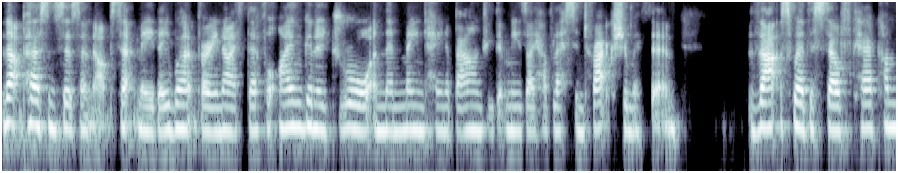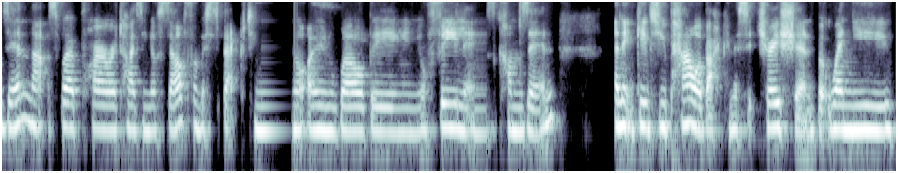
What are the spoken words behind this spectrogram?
that person said something that upset me, they weren't very nice, therefore I'm going to draw and then maintain a boundary that means I have less interaction with them. That's where the self care comes in. That's where prioritizing yourself and respecting your own well being and your feelings comes in and it gives you power back in a situation but when you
